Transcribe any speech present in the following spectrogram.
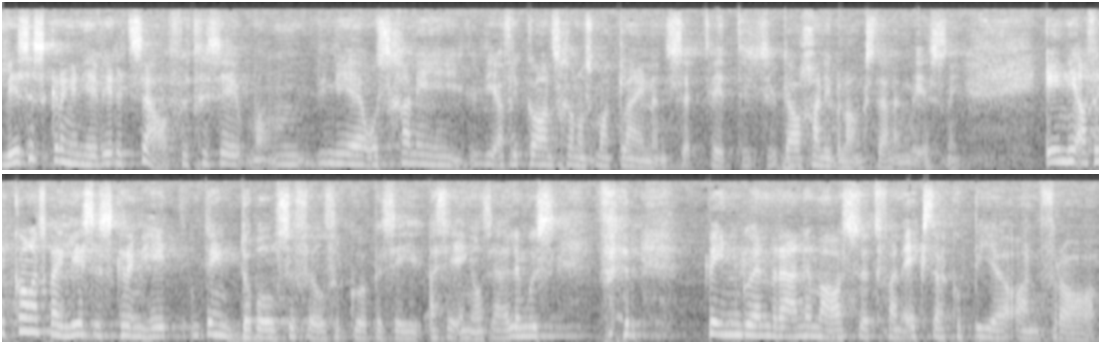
leseskring en jy weet dit self. Het gesê "Man, nee ons gaan nie die Afrikaans gaan ons maar klein insit. Weet daar gaan nie belangstelling wees nie. En die Afrikaans by leseskring het omtrent dubbel soveel verkoop as die as die Engels hulle moes vir Penguin Random soort van ekstra kopieë aanvra.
